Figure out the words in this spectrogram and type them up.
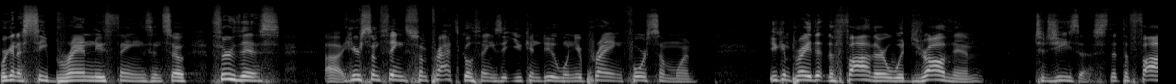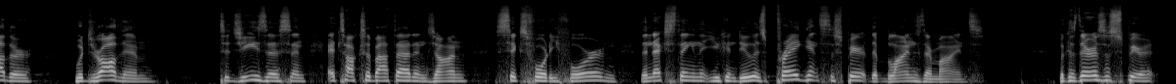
we're going to see brand new things. And so, through this, uh, here's some things, some practical things that you can do when you're praying for someone. You can pray that the Father would draw them to Jesus, that the Father would draw them to Jesus. And it talks about that in John 644 and the next thing that you can do is pray against the spirit that blinds their minds. Because there is a spirit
